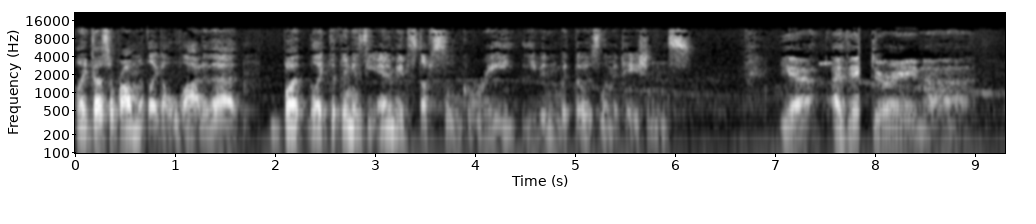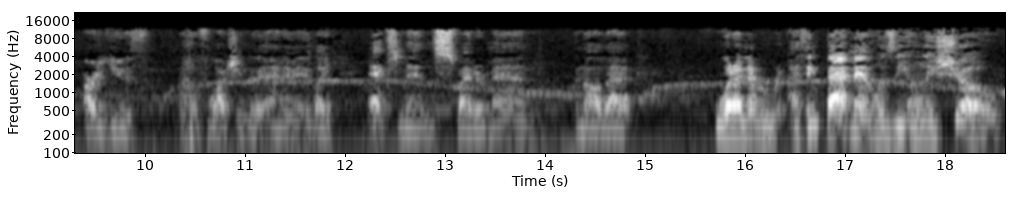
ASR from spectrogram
like that's the problem with like a lot of that. But like the thing is, the animated stuff's still great, even with those limitations. Yeah, I think during uh, our youth of watching the anime, like X Men, Spider Man, and all that, what I never, I think Batman was the only show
